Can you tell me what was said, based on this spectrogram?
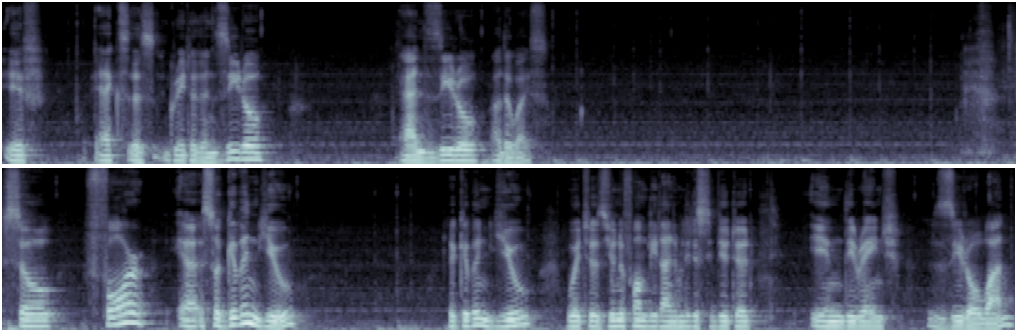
if x is greater than 0 and 0 otherwise. So for uh, so given u you're given u which is uniformly randomly distributed in the range 0 1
